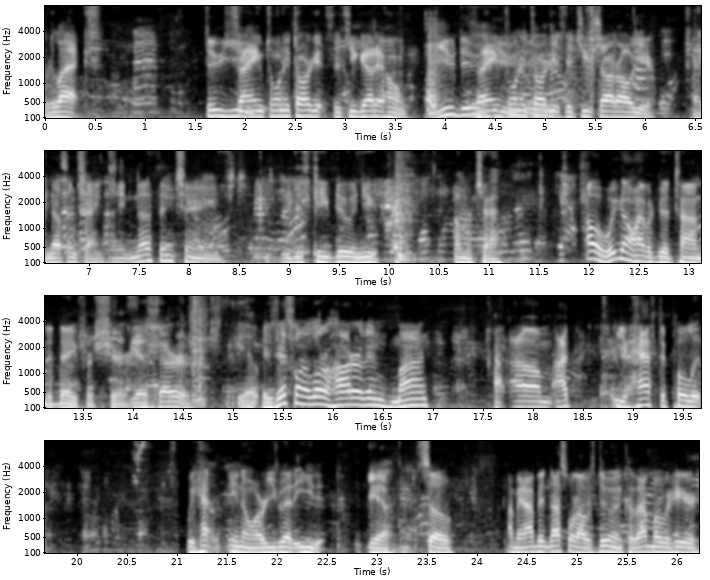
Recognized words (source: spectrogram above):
Relax. Do you? Same 20 targets that you got at home. You do. Same you, 20 dude. targets that you shot all year. Ain't nothing changed. Ain't nothing changed. You just keep doing you. I'm gonna try. Oh, we're gonna have a good time today for sure. Yes, sir. Yep. Is this one a little hotter than mine? Um, I you have to pull it. We have, you know, or you got to eat it. Yeah. So, I mean, I've been. That's what I was doing because I'm over here.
